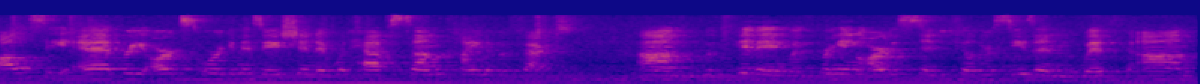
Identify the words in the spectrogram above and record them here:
policy, every arts organization, it would have some kind of effect um, with giving, with bringing artists in to fill their season, with um,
